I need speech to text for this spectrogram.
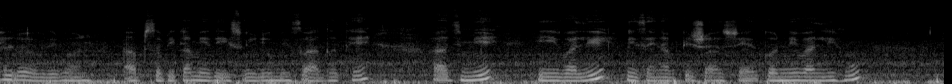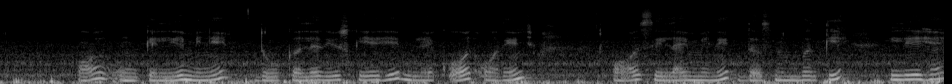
हेलो एवरीवन आप सभी का मेरे इस वीडियो में स्वागत है। आज मैं ये वाली डिज़ाइन आपके साथ शेयर करने वाली हूँ। और उनके लिए मैंने दो कलर यूज़ किए हैं ब्लैक और ऑरेंज और सिलाई मैंने दस नंबर की ली है,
